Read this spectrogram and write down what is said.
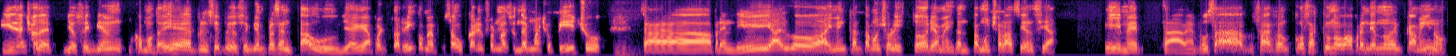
Y de hecho, de- yo soy bien, como te dije al principio, yo soy bien presentado. Llegué a Puerto Rico, me puse a buscar información del Machu Picchu, o sea, aprendí algo, a mí me encanta mucho la historia, me encanta mucho la ciencia. Y me, o sea, me puse a, o sea, son cosas que uno va aprendiendo en el camino,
